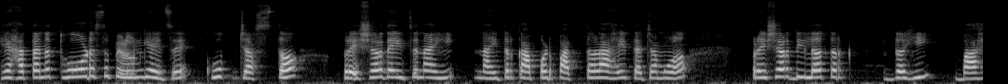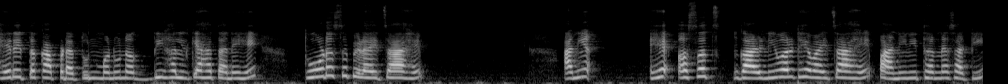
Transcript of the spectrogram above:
हे हातानं थोडंसं पिळून घ्यायचं आहे खूप जास्त प्रेशर द्यायचं नाही. नाहीतर कापड पातळ आहे त्याच्यामुळं प्रेशर दिलं तर दही बाहेर येतं कापडातून म्हणून अगदी हलक्या हाताने हे थोडंसं पिळायचं आहे. आणि हे असंच गाळणीवर ठेवायचं आहे. पाणी निथरण्यासाठी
